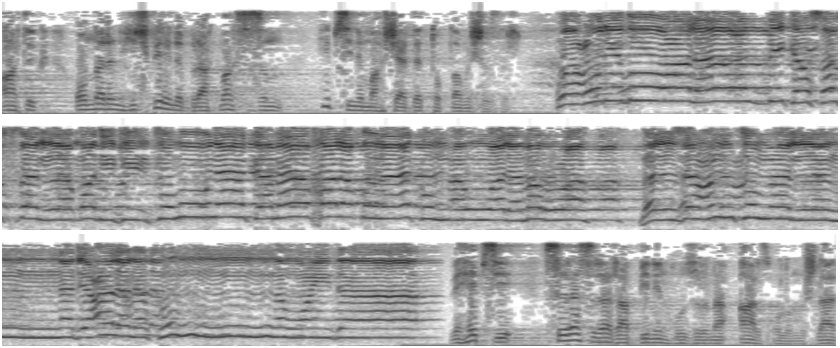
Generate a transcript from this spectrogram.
Artık onların hiçbirini bırakmaksızın hepsini mahşerde toplamışızdır. وعرضوا على ربك صفا لقد جئتمونا كما خلقناكم أول مرة بل زعمتم أن لن نجعل لكم موعدا Ve hepsi sıra sıra Rabbinin huzuruna arz olunmuşlar,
